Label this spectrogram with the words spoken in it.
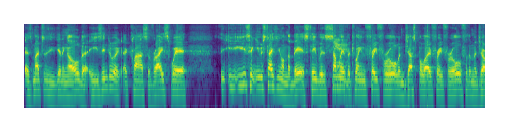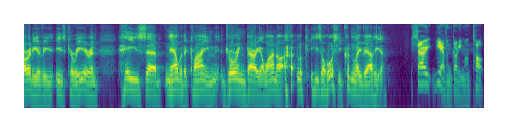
as much as he's getting older, he's into a, a class of race where you think he was taking on the best. He was somewhere yeah. between free for all and just below free for all for the majority of his, his career. And he's uh, now with a claim, drawing barrier one. look, he's a horse you couldn't leave out here. So you haven't got him on top,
